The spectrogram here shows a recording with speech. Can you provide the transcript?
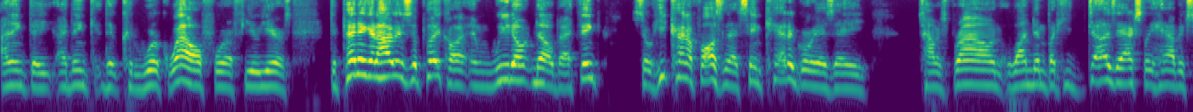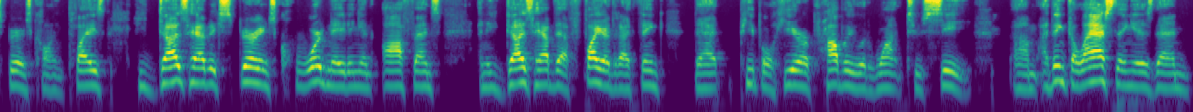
I think they, I think that could work well for a few years, depending on how he's the play caller. And we don't know, but I think so he kind of falls in that same category as a Thomas Brown, London, but he does actually have experience calling plays. He does have experience coordinating an offense, and he does have that fire that I think that people here probably would want to see. Um, I think the last thing is then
